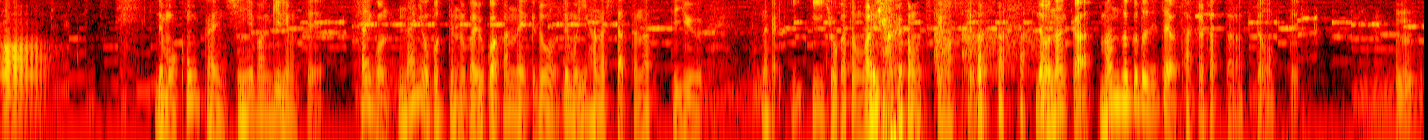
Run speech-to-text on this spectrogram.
あでも今回の新エヴァンゲリオンって、最後何起こってんのかよくわかんないけど、でもいい話だったなっていう、なんかいいいい評価とも悪い評価ともつけますけど、でもなんか満足度自体は高かったなって思って。あ、うん。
